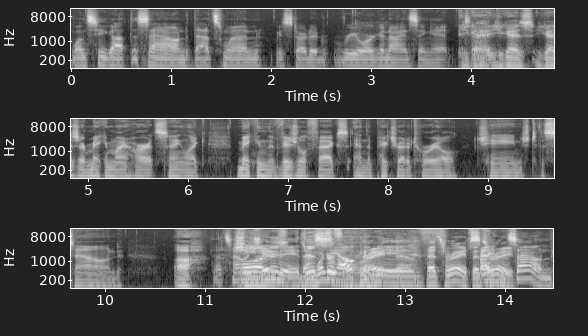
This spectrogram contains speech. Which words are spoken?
Once he got the sound, that's when we started reorganizing it. You to- guys, you guys, you guys are making my heart sing. Like making the visual effects and the picture editorial change to the sound. Oh, that's how Well, I it should mean, be. That's this- the alchemy right? of That's right. That's sight right. and sound.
